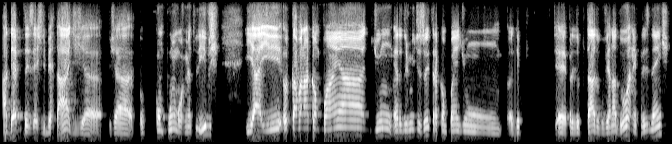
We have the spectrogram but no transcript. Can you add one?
adepto das ideias de liberdade, já, já compunha o Movimento Livres. E aí eu estava na campanha de um. Era 2018, era a campanha de um. É, para deputado, governador, né, presidente.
